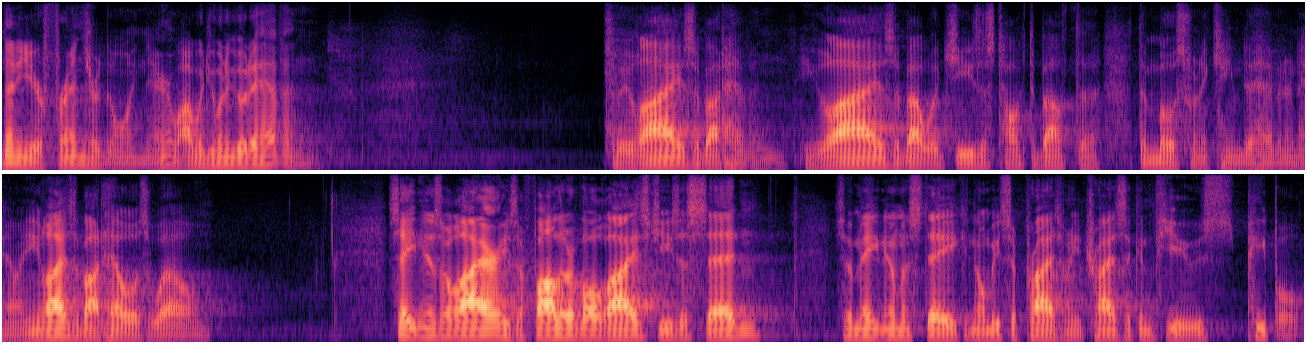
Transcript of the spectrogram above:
None of your friends are going there. Why would you want to go to heaven? So he lies about heaven. He lies about what Jesus talked about the, the most when it came to heaven and hell. And he lies about hell as well. Satan is a liar. He's a father of all lies, Jesus said. So make no mistake and don't be surprised when he tries to confuse people.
